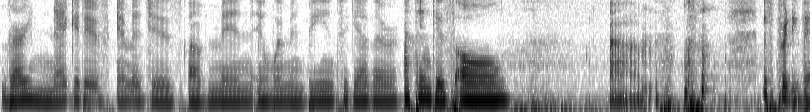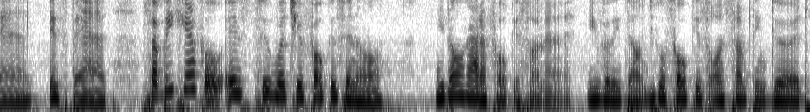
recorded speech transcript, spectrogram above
very negative images of men and women being together. I think it's all um, it's pretty bad. It's bad. So be careful as to what you're focusing on. You don't gotta focus on that. You really don't. You can focus on something good,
